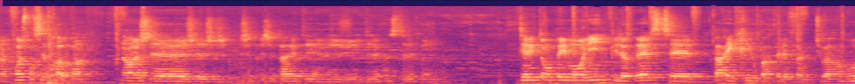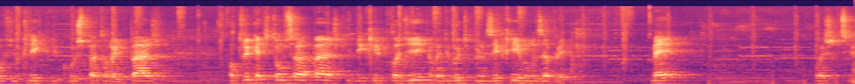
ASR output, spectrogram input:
Hein. Franchement, c'est propre. Hein. Non, j'ai pas arrêté. Hein. Le téléphone, c'est téléphone. Directement paiement en ligne, puis le reste, c'est par écrit ou par téléphone. Tu vois, en gros, tu cliques, du coup, je sais pas, t'auras une page. En tous les cas, tu tombes sur la page qui décrit le produit, puis du coup, tu peux nous écrire ou nous appeler. Mais. Ouais, je suis dessus,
